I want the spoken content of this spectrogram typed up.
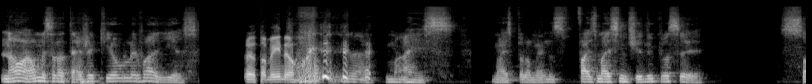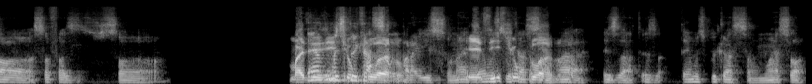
Não é uma estratégia que eu levaria. Assim. Eu também não. é, mas, mas pelo menos faz mais sentido que você só só faz só mas tem existe uma explicação um plano para isso, né? Existe um plano. É, exato, exato. Tem uma explicação, não é só,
